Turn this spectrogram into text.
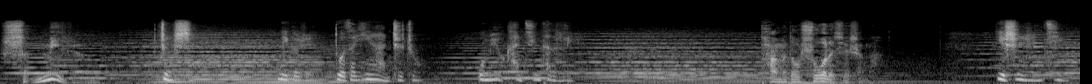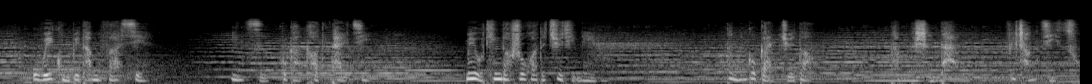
神秘人物，正是那个人躲在阴暗之中，我没有看清他的脸。他们都说了些什么？夜深人静，我唯恐被他们发现，因此不敢靠得太近，没有听到说话的具体内容，但能够感觉到他们的神态非常急促。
